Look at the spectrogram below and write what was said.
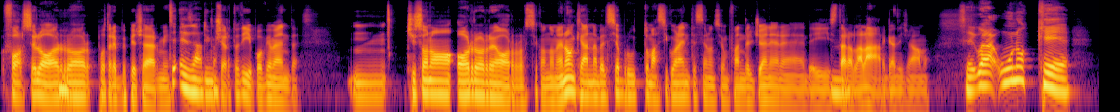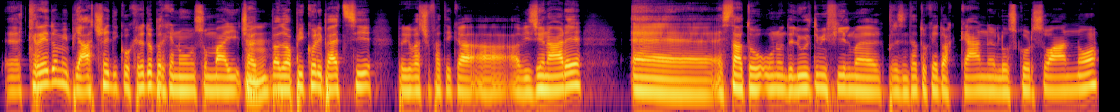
forse l'horror potrebbe piacermi. Sì, esatto. Di un certo tipo, ovviamente. Mm, ci sono horror e horror, secondo me. Non che Annabelle sia brutto, ma sicuramente se non sei un fan del genere devi stare Mm. alla larga, diciamo. Sì, guarda, uno che eh, credo mi piace, dico credo perché non so mai, cioè Mhm. vado a piccoli pezzi perché faccio fatica a, a visionare. È, è stato uno degli ultimi film eh, presentato credo a Cannes lo scorso anno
